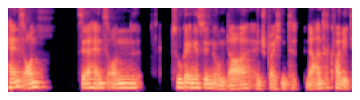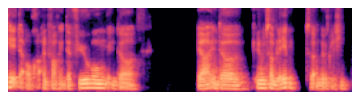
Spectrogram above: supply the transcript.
hands-on, sehr hands-on Zugänge sind, um da entsprechend eine andere Qualität auch einfach in der Führung, in der, ja, in der, in unserem Leben zu ermöglichen.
